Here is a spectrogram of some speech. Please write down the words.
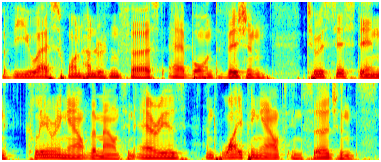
of the US 101st Airborne Division to assist in clearing out the mountain areas and wiping out insurgents.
